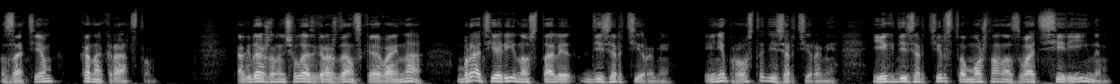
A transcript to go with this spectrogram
затем конократством. Когда же началась гражданская война, братья Рино стали дезертирами. И не просто дезертирами. Их дезертирство можно назвать серийным.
